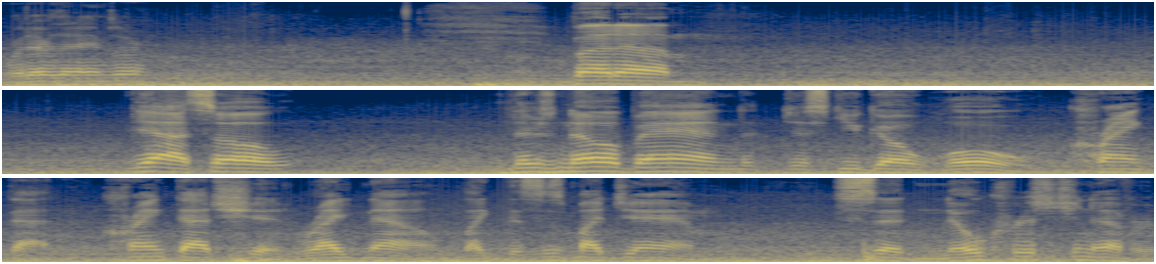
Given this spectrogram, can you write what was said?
whatever their names are. But um, yeah, so there's no band just you go, whoa, crank that, crank that shit right now. Like this is my jam. Said no Christian ever,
